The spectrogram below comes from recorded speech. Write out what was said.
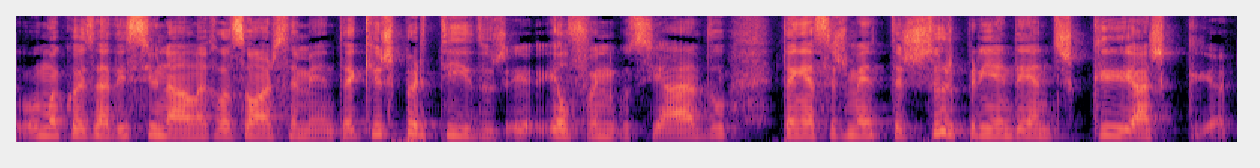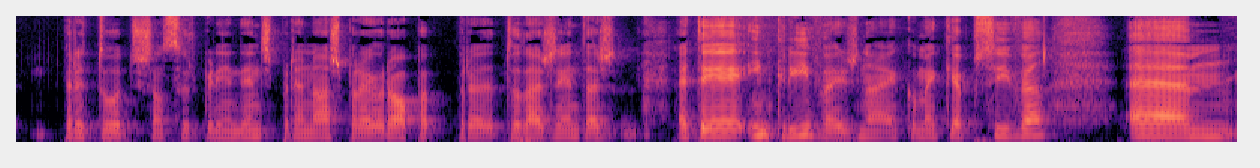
uma coisa adicional em relação ao orçamento. É que os partidos, ele foi negociado, tem essas metas surpreendentes que acho que para todos são surpreendentes, para nós, para a Europa, para toda a gente, até incríveis, não é? Como é que é possível? Ahm,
